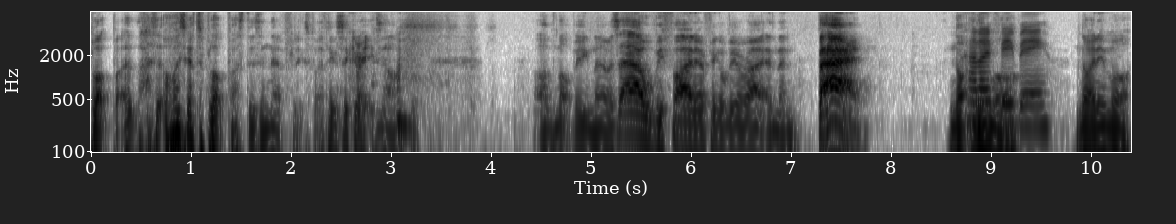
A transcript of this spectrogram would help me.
block I always go to blockbusters and netflix but i think it's a great example of not being nervous. Ah we'll be fine everything will be all right and then bang! Not hello, anymore. Phoebe. not anymore.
